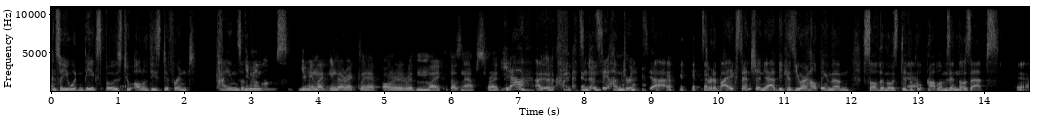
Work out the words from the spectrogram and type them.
And so you wouldn't be exposed to all of these different kinds of you problems. You mean like indirectly have already written like a dozen apps, right? Yeah, I, I'd, I'd say hundreds. Yeah, sort of by extension. Yeah, because you are helping them solve the most difficult yeah. problems in those apps. Yeah,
